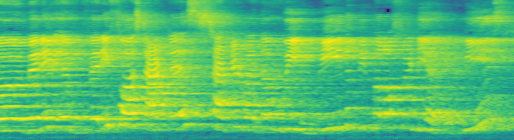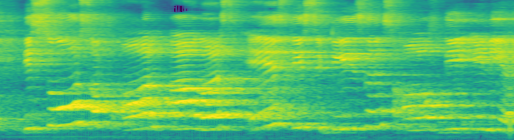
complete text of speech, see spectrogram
uh, very uh, very first act is started by the we. We the people of india. It means the source of all powers is the citizens of the india.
